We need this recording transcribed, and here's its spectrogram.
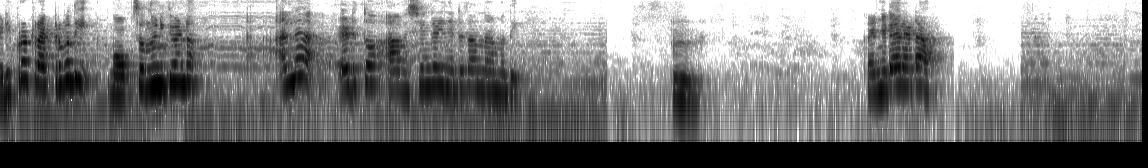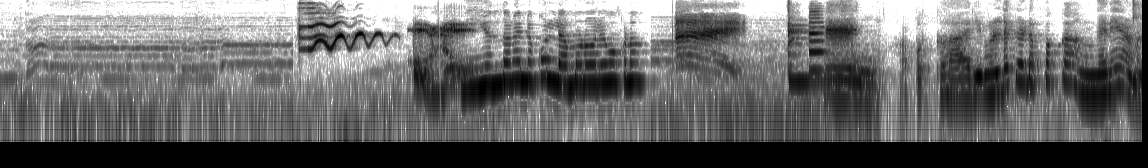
എടി പ്രൊട്രാക്ടർ മതി. ബോക്സ് ഒന്നും എനിക്ക് വേണ്ട. അല്ല എടുത്തോ. ആവശ്യം കഴിഞ്ഞിട്ട് തന്നാ മതി. കഴിഞ്ഞിട്ട് വരാട്ടാ. നീ എന്താണ് എന്നെ പോലെ നോക്കണ? ഓ അപ്പൊ കാര്യങ്ങളുടെ കിടപ്പൊക്കെ അങ്ങനെയാണ്.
